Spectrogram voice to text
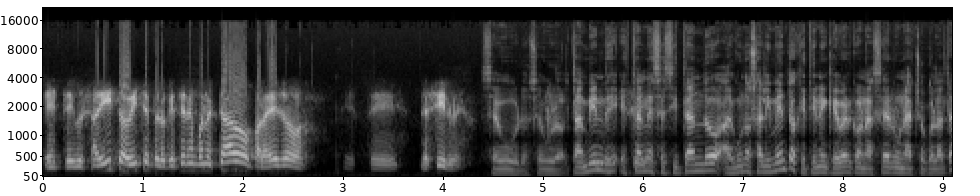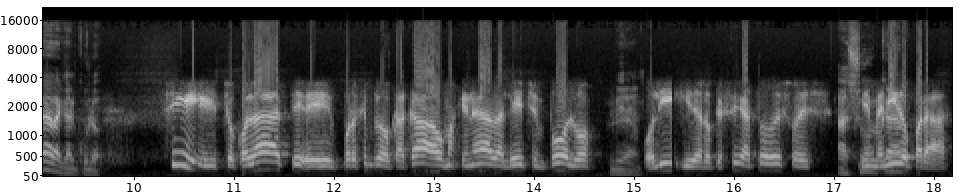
este usaditos, ¿viste? Pero que estén en buen estado para ellos este, les sirve. Seguro, seguro. También están necesitando algunos alimentos que tienen que ver con hacer una chocolatada, calculo. Sí, chocolate, eh, por ejemplo, cacao, más que nada, leche en polvo, o líquida, lo que sea, todo eso es bienvenido para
